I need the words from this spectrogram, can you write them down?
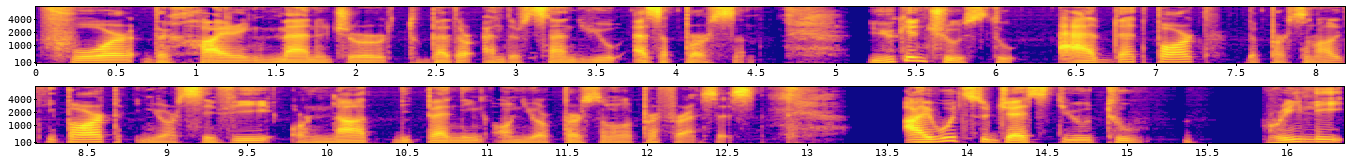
for the hiring manager to better understand you as a person. You can choose to add that part the personality part in your cv or not depending on your personal preferences I would suggest you to really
